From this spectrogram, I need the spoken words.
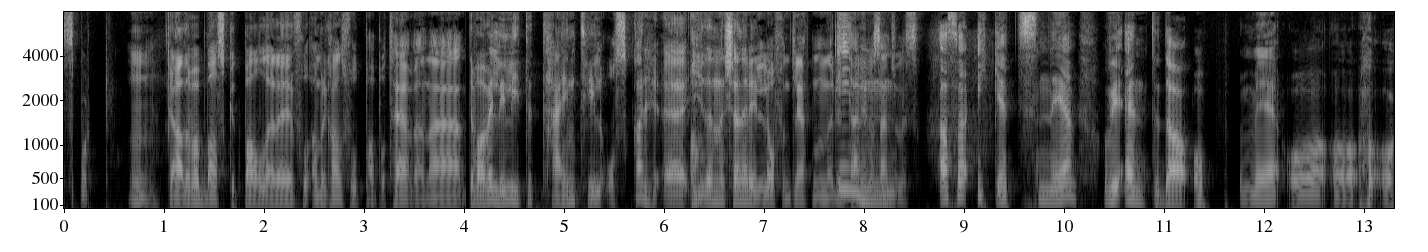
sport. Mm. Ja, det var basketball eller amerikansk fotball på TV-ene. Det var veldig lite tegn til Oscar eh, i ah. den generelle offentligheten rundt her i Los Angeles. Altså, ikke et snev. Og vi endte da opp med å, å, å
